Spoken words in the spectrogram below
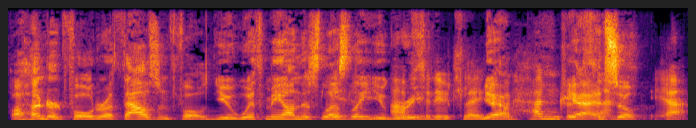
a hundredfold or a thousandfold. You with me on this, Leslie? You agree? Absolutely. Yeah. 100 Yeah. And so, yeah.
